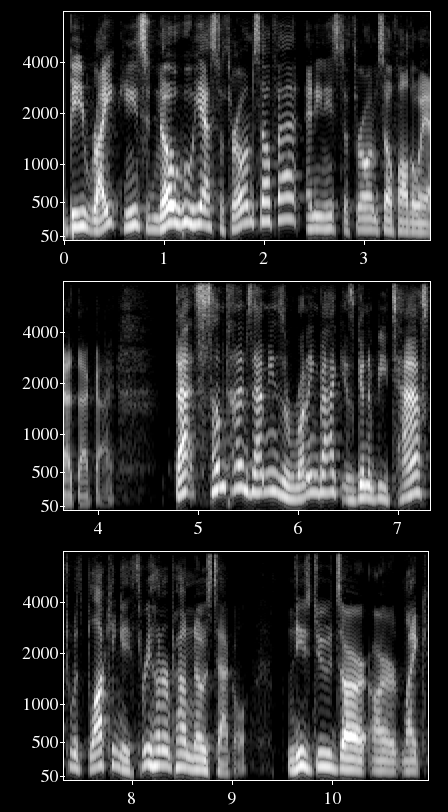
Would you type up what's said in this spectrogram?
be right. He needs to know who he has to throw himself at, and he needs to throw himself all the way at that guy. That sometimes that means the running back is going to be tasked with blocking a 300 pound nose tackle. And these dudes are are like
